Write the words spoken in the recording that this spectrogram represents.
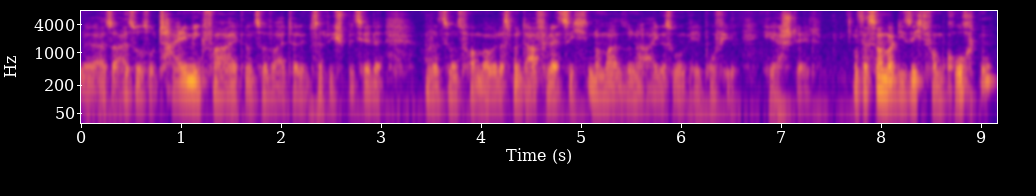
äh, also, also so Timing-Verhalten und so weiter. Da gibt es natürlich spezielle Notationsformen, aber dass man da vielleicht sich nochmal so ein eigenes UML-Profil herstellt. Und das war mal die Sicht vom Kruchten.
